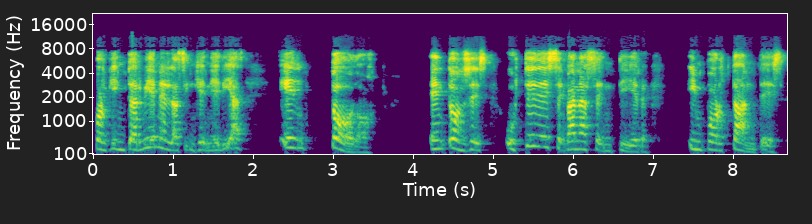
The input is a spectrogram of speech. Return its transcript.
porque intervienen las ingenierías en todo. Entonces, ustedes se van a sentir importantes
